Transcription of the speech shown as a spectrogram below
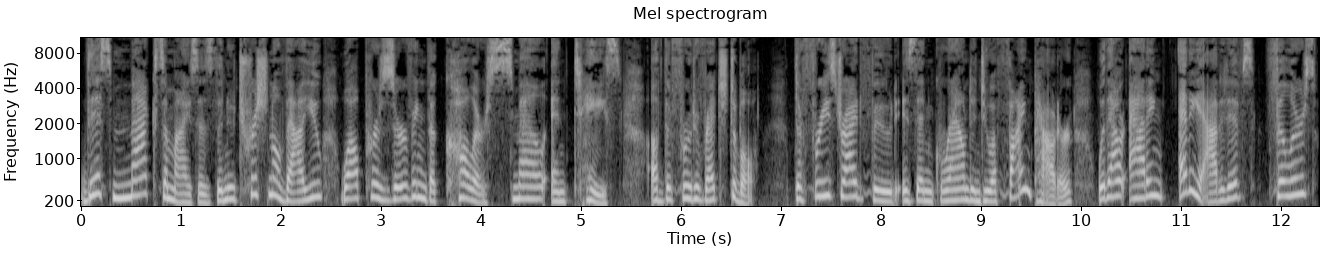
This maximizes the nutritional value while preserving the color, smell, and taste of the fruit or vegetable. The freeze dried food is then ground into a fine powder without adding any additives, fillers,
